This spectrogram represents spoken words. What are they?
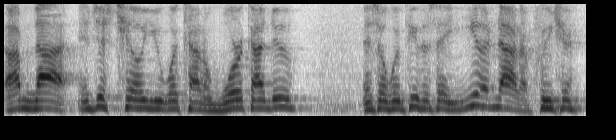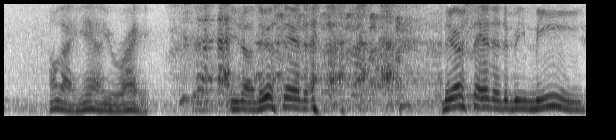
I'm not, and just tell you what kind of work I do. And so when people say, you're not a preacher, I'm like, yeah, you're right. you know, they're saying it, they're saying it to be me,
